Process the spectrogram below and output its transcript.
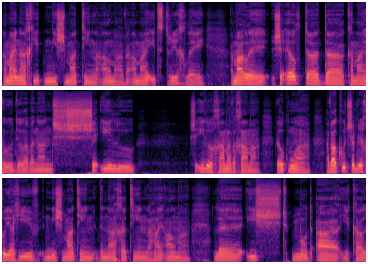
עמי נחית נשמתין לעלמא, ועמי הצטריך לי, אמר לי, שאלתה דא קמי הוא דרבנן שאילו שאילו חמה וחמה, והוקמוה, אבל קודשא בריחו יהיב נשמתין דנחתין להי עלמא, לאיש מודעה יקרא,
